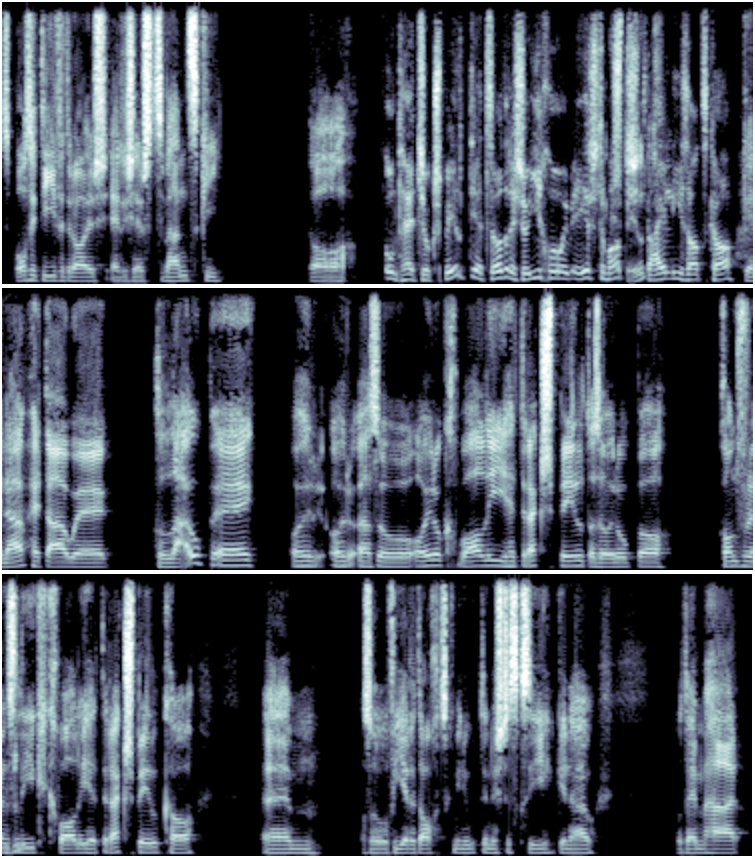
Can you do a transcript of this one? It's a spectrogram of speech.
Das Positive daran ist, er ist erst 20. Da und hat schon gespielt jetzt, oder? Ist schon eingekommen im ersten Match, Teileinsatz gehabt. Genau, hat auch, äh, glaub, äh, Euro, Euro, also Euro-Quali hat er auch gespielt, also Europa Conference mhm. League Quali hat er auch gespielt gehabt. Ähm, also 84 Minuten ist das gewesen, genau. Von dem her,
